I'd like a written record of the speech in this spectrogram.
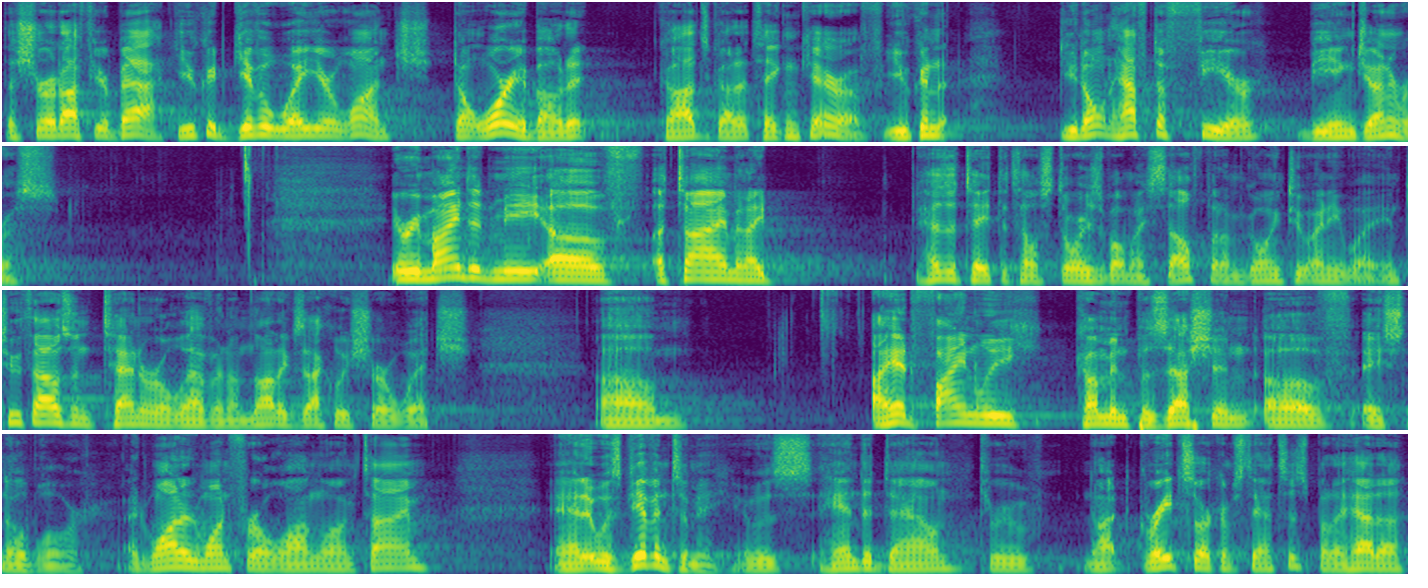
the shirt off your back, you could give away your lunch. Don't worry about it. God's got it taken care of. You, can, you don't have to fear being generous. It reminded me of a time, and I hesitate to tell stories about myself, but I'm going to anyway. In 2010 or 11, I'm not exactly sure which, um, I had finally come in possession of a snowblower. I'd wanted one for a long, long time, and it was given to me. It was handed down through not great circumstances, but I had a,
